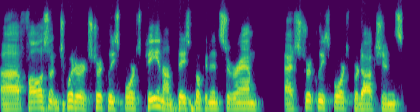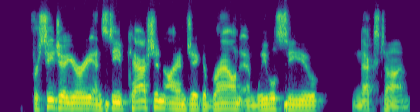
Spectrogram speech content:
Uh, follow us on Twitter at Strictly Sports P and on Facebook and Instagram at Strictly Sports Productions. For CJ Uri and Steve Cashin, I am Jacob Browne, and we will see you next time.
